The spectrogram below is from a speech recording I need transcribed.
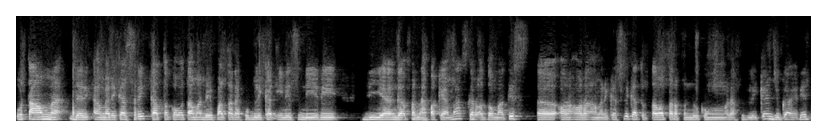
utama dari Amerika Serikat, tokoh utama dari Partai Republikan ini sendiri dia nggak pernah pakai masker, otomatis eh, orang-orang Amerika Serikat, terutama para pendukung Republikan juga akhirnya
